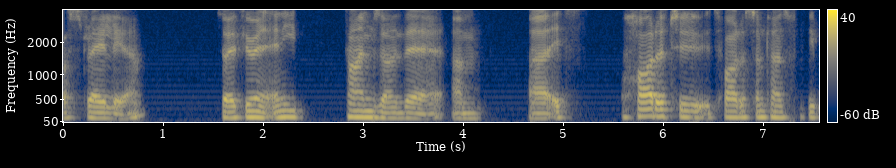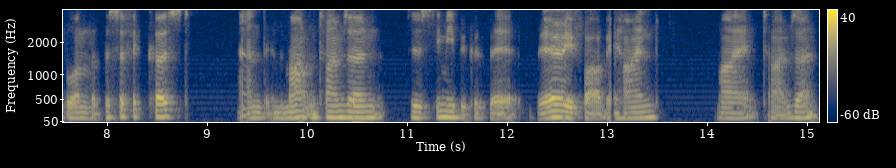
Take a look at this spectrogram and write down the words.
Australia. So if you're in any time zone there, um, uh, it's harder to it's harder sometimes for people on the Pacific coast and in the mountain time zone to see me because they're very far behind my time zone.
